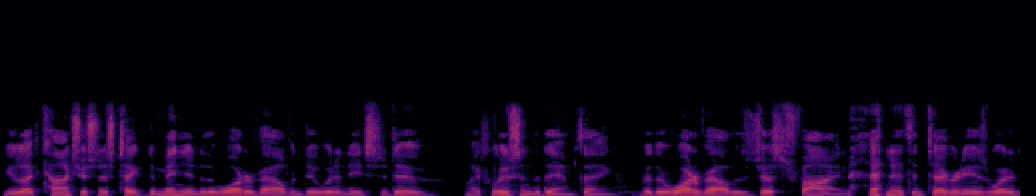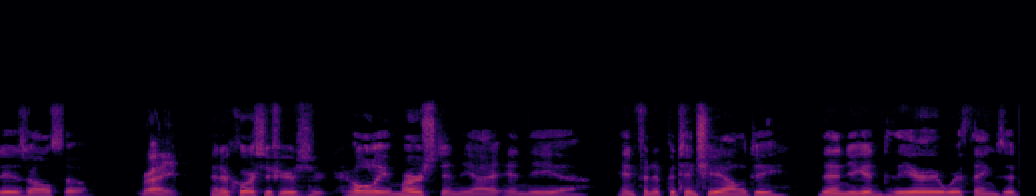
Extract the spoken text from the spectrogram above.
you let consciousness take dominion of the water valve and do what it needs to do, like loosen the damn thing. But the water valve is just fine, and its integrity is what it is also. Right. And of course, if you're wholly immersed in the in the uh, infinite potentiality, then you get into the area where things that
